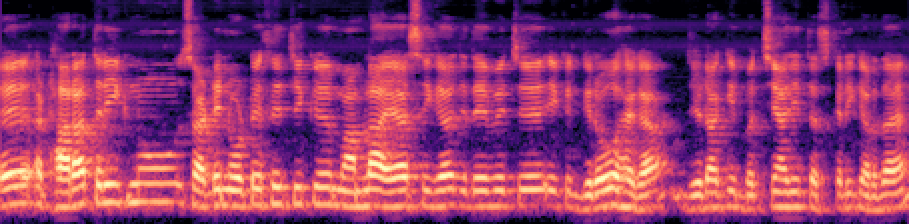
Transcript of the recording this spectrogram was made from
ਇਹ 18 ਤਰੀਕ ਨੂੰ ਸਾਡੇ ਨੋਟਿਸ ਵਿੱਚ ਇੱਕ ਮਾਮਲਾ ਆਇਆ ਸੀਗਾ, ਜਿਹਦੇ ਵਿੱਚ ਇੱਕ ਗਿਰੋਹ ਹੈਗਾ, ਜਿਹੜਾ ਕਿ ਬੱਚਿਆਂ ਦੀ ਤਸਕਰੀ ਕਰਦਾ ਹੈ।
